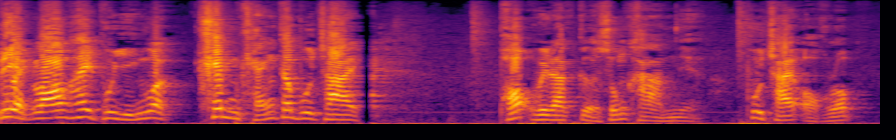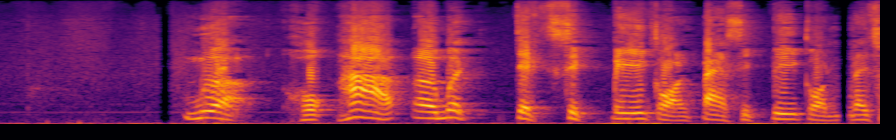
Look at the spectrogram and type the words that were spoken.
เรียกร้องให้ผู้หญิงว่าเข้มแข็งเท่าผู้ชาย เพราะเวลาเกิดสงครามเนี่ย ผู้ชายออกรบ เมื่อหกห้าเออเมื่อเจ็ดสิบปีก่อนแปดสิบปีก่อนในส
